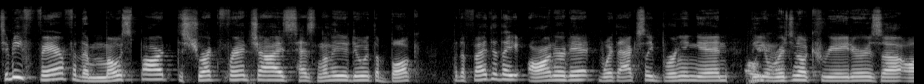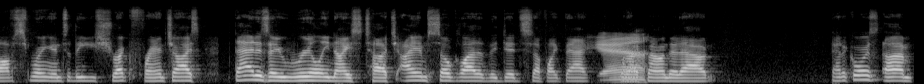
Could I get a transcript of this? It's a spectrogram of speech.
to be fair, for the most part, the Shrek franchise has nothing to do with the book. But the fact that they honored it with actually bringing in Oh, the yeah. original creators' uh, offspring into the Shrek franchise, that is a really nice touch. I am so glad that they did stuff like that yeah. when I found it out. And of course, um,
